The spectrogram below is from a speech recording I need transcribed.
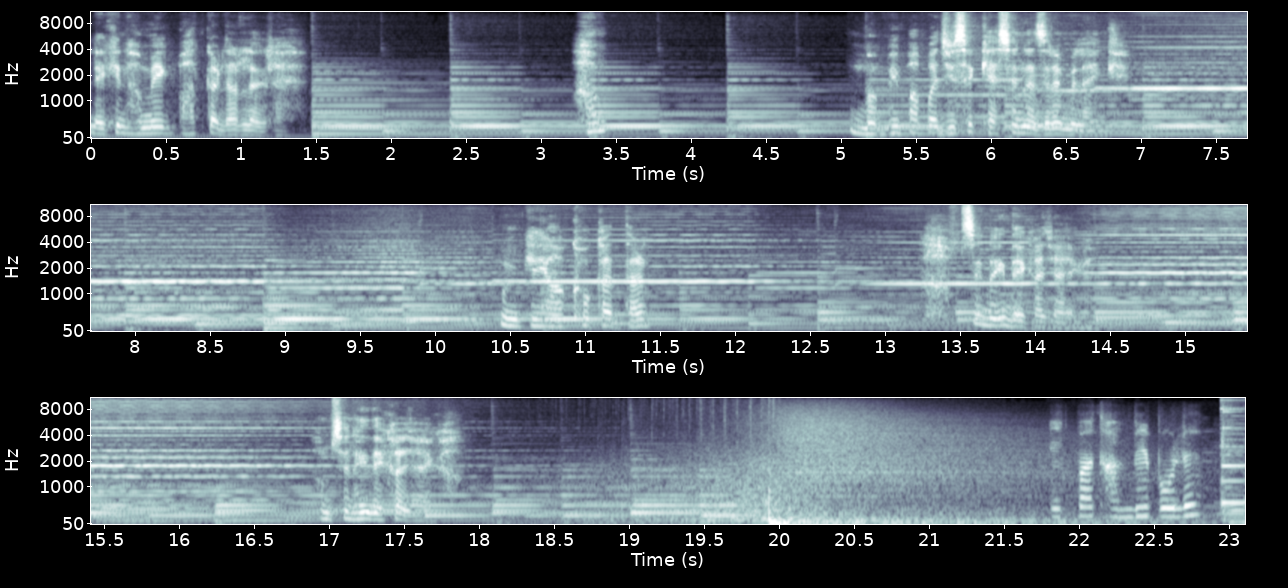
लेकिन हमें एक बात का डर लग रहा है। हम मम्मी पापा जी से कैसे नज़रें मिलाएँगे? उनकी आँखों का दर्द हमसे नहीं देखा जाएगा। हमसे नहीं देखा जाएगा। एक बात हम भी बोले।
